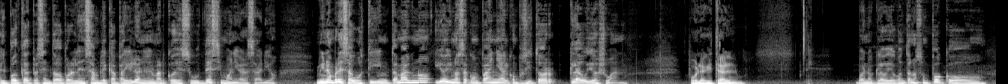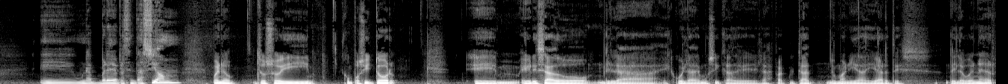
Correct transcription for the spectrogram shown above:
el podcast presentado por el ensamble Caparilo en el marco de su décimo aniversario. Mi nombre es Agustín Tamagno y hoy nos acompaña el compositor Claudio Juan. Hola, ¿qué tal? Bueno, Claudio, contanos un poco, eh, una breve presentación. Bueno, yo soy compositor, eh, egresado de la Escuela de Música de la Facultad de Humanidades y Artes de la UNR,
